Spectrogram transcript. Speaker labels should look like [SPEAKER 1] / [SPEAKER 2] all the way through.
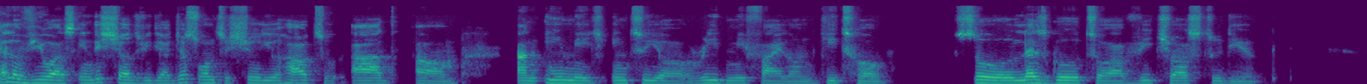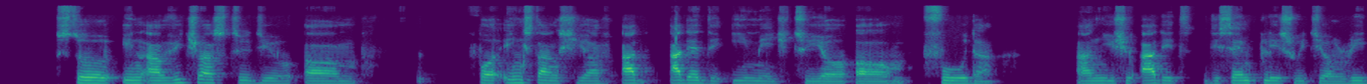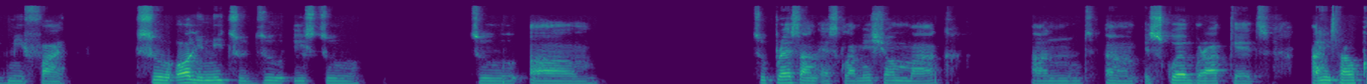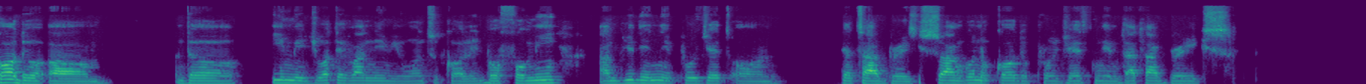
[SPEAKER 1] Hello viewers, in this short video, I just want to show you how to add um, an image into your README file on GitHub. So let's go to our Visual Studio. So in our Visual Studio, um, for instance, you have add, added the image to your um, folder and you should add it the same place with your README file. So all you need to do is to to um to press an exclamation mark and um, a square bracket, and you can call the um the image whatever name you want to call it. But for me, I'm building a project on Databricks, so I'm going to call the project name Databricks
